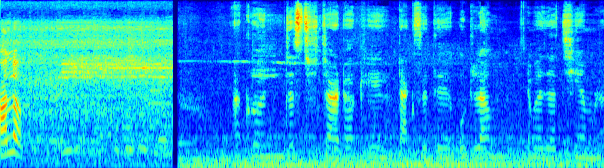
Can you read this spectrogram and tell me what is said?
ভালো? এখন জাস্ট চাটা খেয়ে ট্যাক্সিতে উঠলাম এবার যাচ্ছি আমরা।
